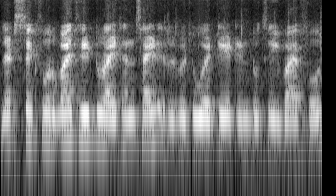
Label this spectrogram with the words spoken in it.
Let's take 4 by 3 to right hand side. It will be 288 into 3 by 4.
